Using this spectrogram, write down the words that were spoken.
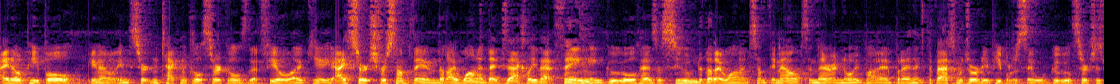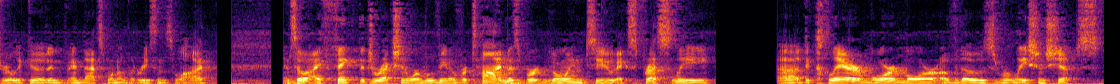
I know people, you know, in certain technical circles that feel like, hey, I searched for something that I wanted exactly that thing, and Google has assumed that I wanted something else, and they're annoyed by it. But I think the vast majority of people just say, well, Google search is really good, and, and that's one of the reasons why. And so I think the direction we're moving over time is we're going to expressly uh, declare more and more of those relationships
